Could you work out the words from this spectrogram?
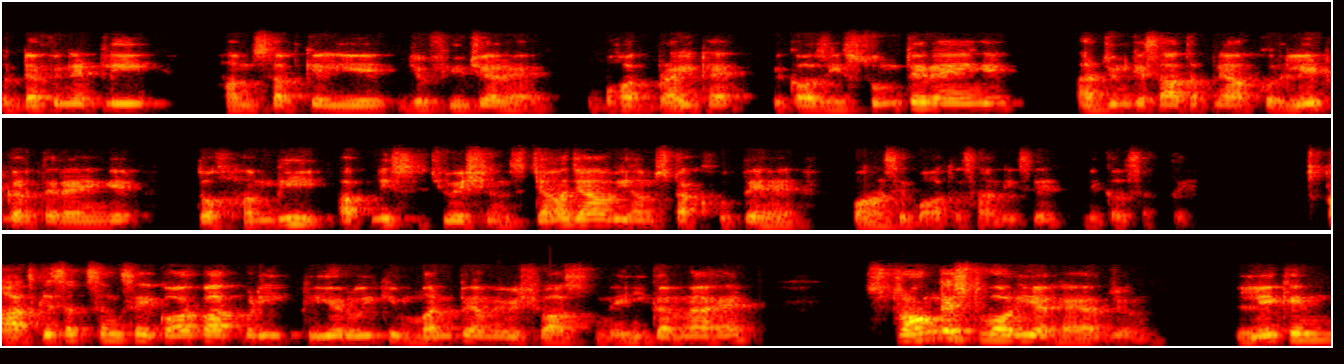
तो डेफिनेटली हम सब के लिए जो फ्यूचर है बहुत ब्राइट है बिकॉज़ ये सुनते रहेंगे, अर्जुन के साथ अपने आप को रिलेट करते रहेंगे तो हम भी अपनी सिचुएशंस जहाँ जहाँ भी हम स्टक होते हैं, वहाँ से बहुत आसानी से निकल सकते हैं। आज के सत्संग से एक और बात बड़ी क्लियर हुई कि मन पे हमें विश्वास नहीं करना है। स्ट्रॉन्गेस्ट वॉरियर है अर्जुन। लेकिन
